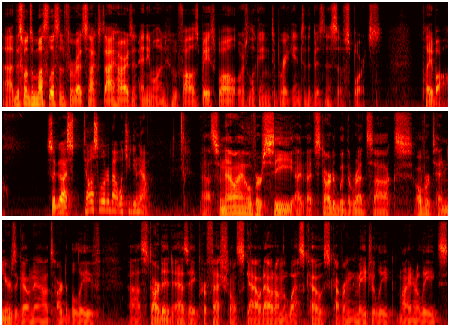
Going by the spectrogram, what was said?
Uh, this one's a must listen for Red Sox diehards and anyone who follows baseball or is looking to break into the business of sports. Play ball. So, Gus, tell us a little about what you do now. Uh, so now I oversee, I, have started with the Red Sox over 10 years ago now, it's hard to believe. Uh, started as a professional scout out on the West Coast, covering the major league, minor leagues,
